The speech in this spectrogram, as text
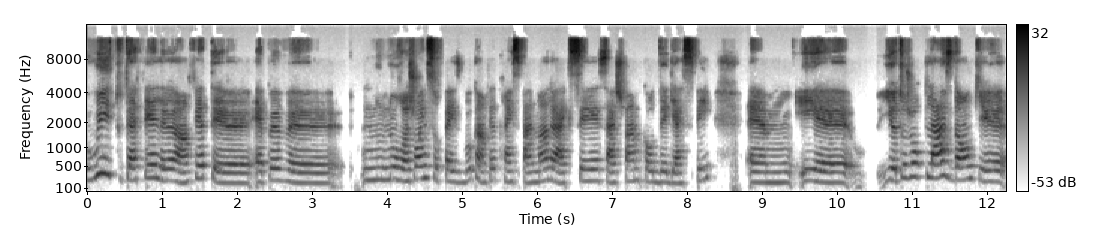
Oui, tout à fait. Là. En fait, euh, elles peuvent euh, nous, rejoindre sur Facebook, en fait, principalement, le accès Sage-Femme Côte de Gaspé. Euh, et il y a toujours place donc à,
